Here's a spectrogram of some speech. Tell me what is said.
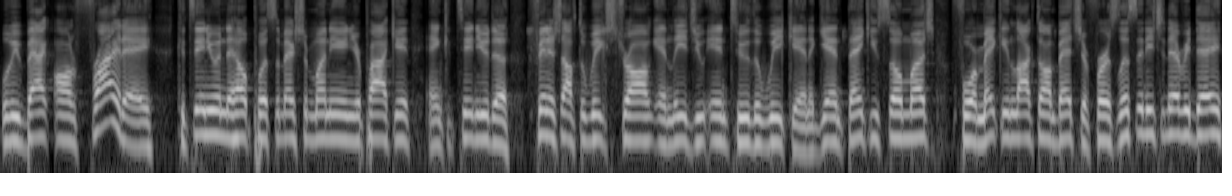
We'll be back on Friday, continuing to help put some extra money in your pocket and continue to finish off the week strong and lead you into the weekend. Again, thank you so much for making Locked On Bets your first listen each and every day.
